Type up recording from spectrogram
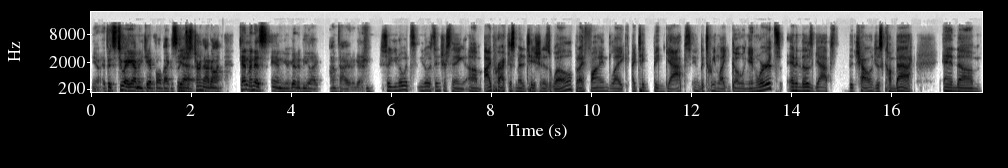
you know if it's 2 a.m and you can't fall back asleep yeah. just turn that on 10 minutes and you're going to be like I'm tired again. So you know it's you know it's interesting. Um, I practice meditation as well, but I find like I take big gaps in between like going inwards, and in those gaps, the challenges come back, and um,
